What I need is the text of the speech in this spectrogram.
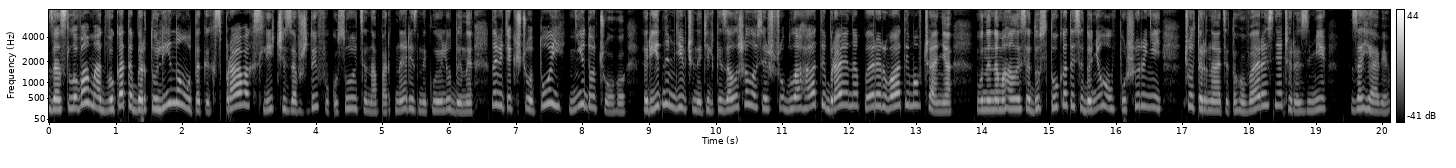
За словами адвоката Бертоліно, у таких справах слідчі завжди фокусуються на партнері зниклої людини, навіть якщо той ні до чого. Рідним дівчини тільки залишалося, що благати Брайана перервати мовчання. Вони намагалися достукатися до нього в поширеній 14 вересня через ЗМІ заяві.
